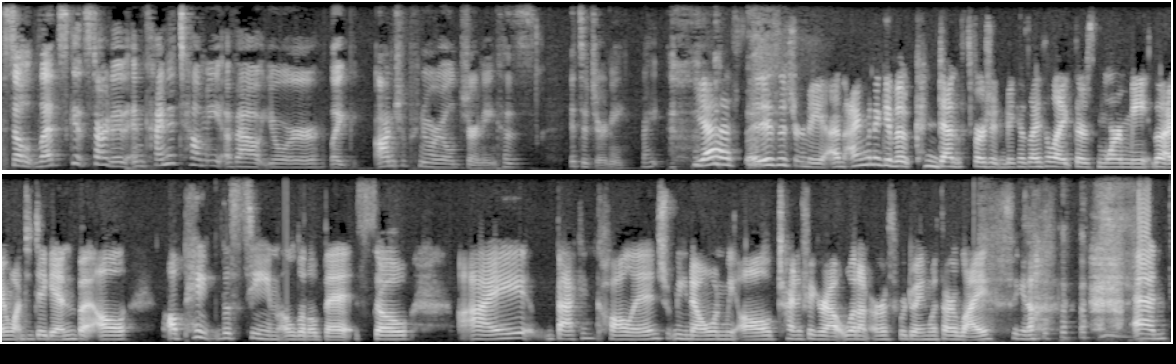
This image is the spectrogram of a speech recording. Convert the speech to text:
So let's get started and kind of tell me about your like entrepreneurial journey because it's a journey, right? yes, it is a journey. And I'm going to give a condensed version because I feel like there's more meat that I want to dig in, but I'll I'll paint the scene a little bit. So I back in college, you know, when we all trying to figure out what on earth we're doing with our life, you know. and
